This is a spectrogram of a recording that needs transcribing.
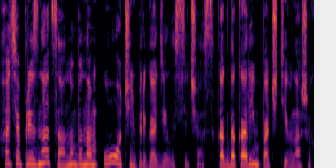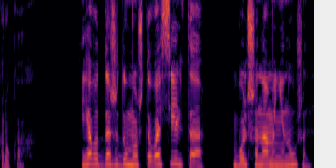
Хотя, признаться, оно бы нам очень пригодилось сейчас, когда Карим почти в наших руках. Я вот даже думаю, что Василь-то больше нам и не нужен.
